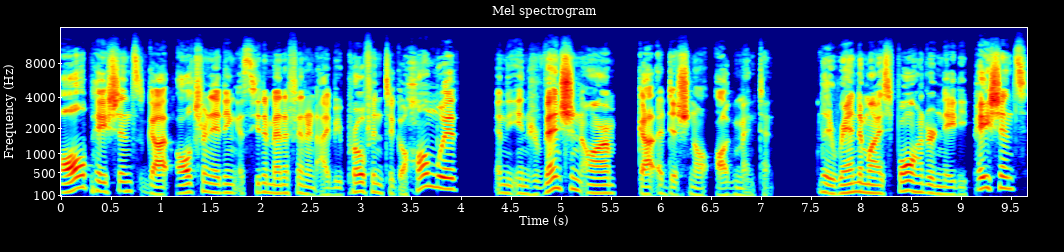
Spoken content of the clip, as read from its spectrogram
All patients got alternating acetaminophen and ibuprofen to go home with, and the intervention arm got additional augmentin. They randomized 480 patients.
